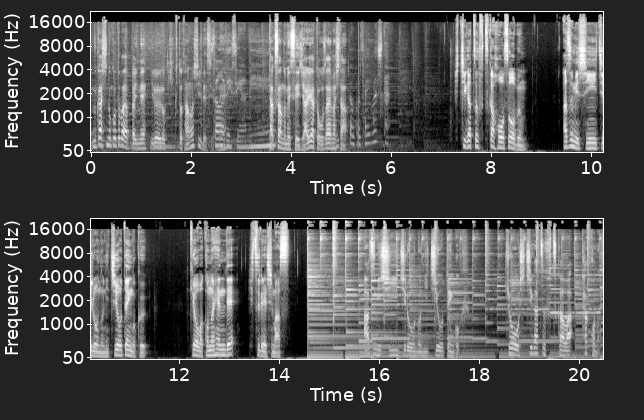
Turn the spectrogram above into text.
昔の言葉やっぱりねいろいろ聞くと楽しいですよね。そうですよね。たくさんのメッセージありがとうございました。ありがとうございました。7月2日放送分、安住紳一郎の日曜天国。今日はこの辺で失礼します。安住紳一郎の日曜天国。今日7月2日はタコの日。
